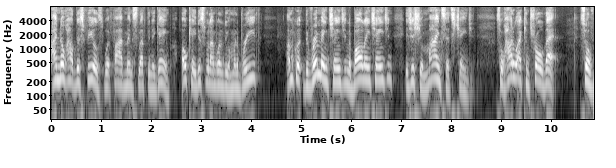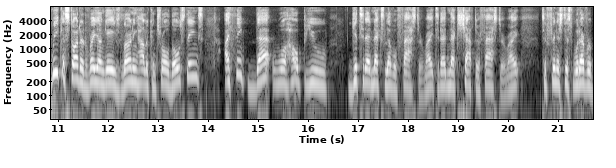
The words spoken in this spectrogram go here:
I know how this feels with five minutes left in the game. Okay, this is what I'm going to do. I'm going to breathe. I'm going. The rim ain't changing. The ball ain't changing. It's just your mindset's changing. So how do I control that? So if we can start at a very young age learning how to control those things, I think that will help you get to that next level faster, right? To that next chapter faster, right? To finish this whatever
